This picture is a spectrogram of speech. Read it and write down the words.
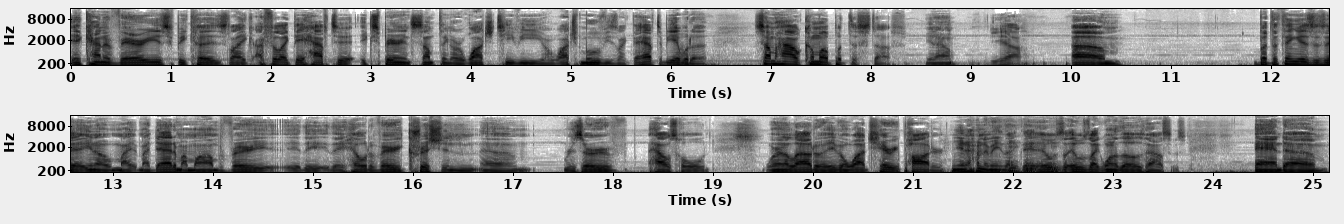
it kind of varies because like I feel like they have to experience something or watch TV or watch movies like they have to be able to somehow come up with this stuff, you know? yeah. Um, but the thing is, is that you know my, my dad and my mom were very they they held a very Christian um, reserve household. weren't allowed to even watch Harry Potter. You know what I mean? Like that, it was it was like one of those houses, and um,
